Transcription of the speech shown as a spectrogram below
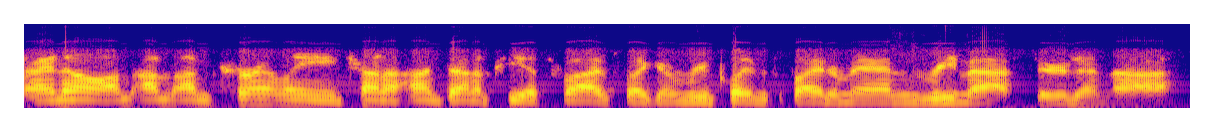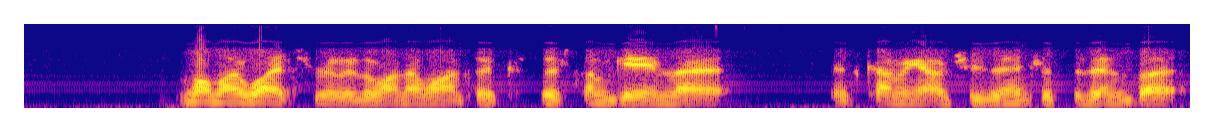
I know. I'm, I'm I'm currently trying to hunt down a PS5 so I can replay the Spider-Man remastered, and uh, well, my wife's really the one that wants it because there's some game that is coming out she's interested in. But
